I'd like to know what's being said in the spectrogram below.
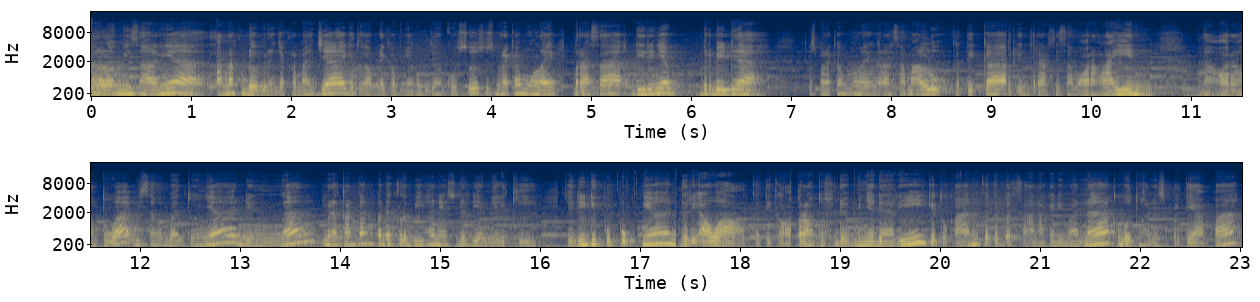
Kalau misalnya anak udah beranjak remaja gitu kan mereka punya kebutuhan khusus terus mereka mulai merasa dirinya berbeda terus mereka mulai ngerasa malu ketika berinteraksi sama orang lain. Nah, orang tua bisa membantunya dengan menekankan pada kelebihan yang sudah dia miliki. Jadi dipupuknya dari awal ketika orang tua sudah menyadari gitu kan keterbatasan anaknya di mana, kebutuhannya seperti apa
